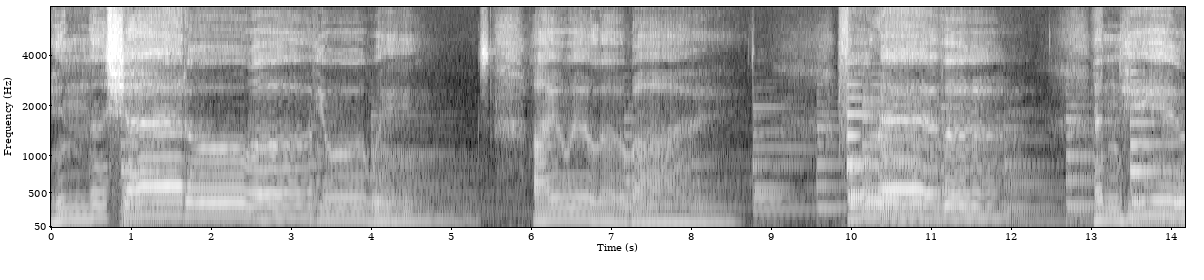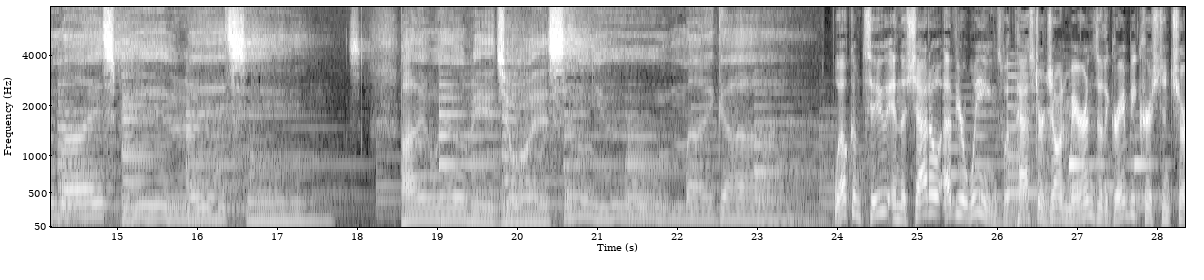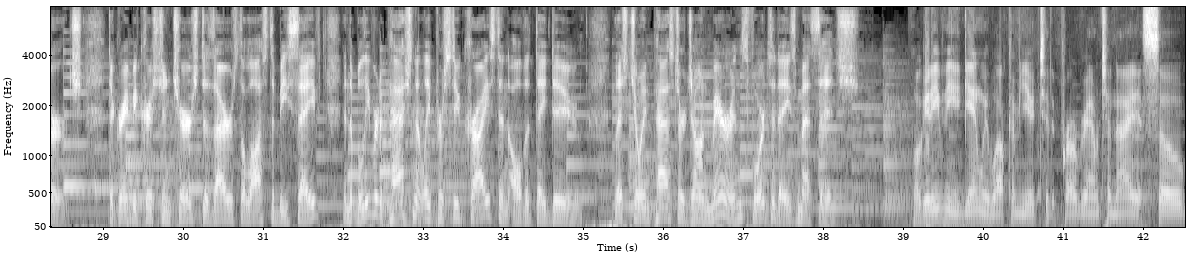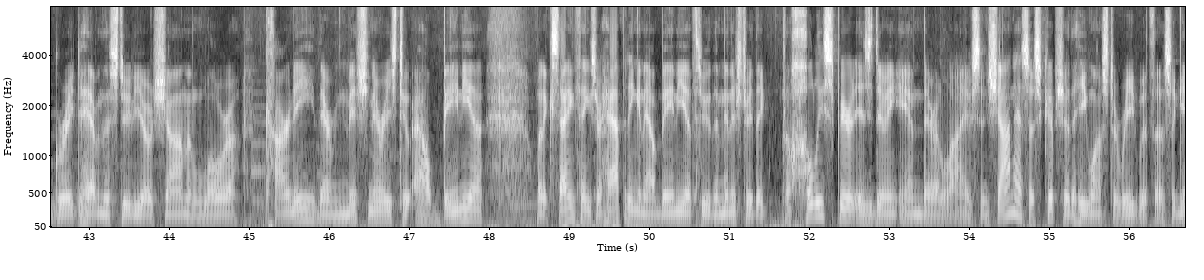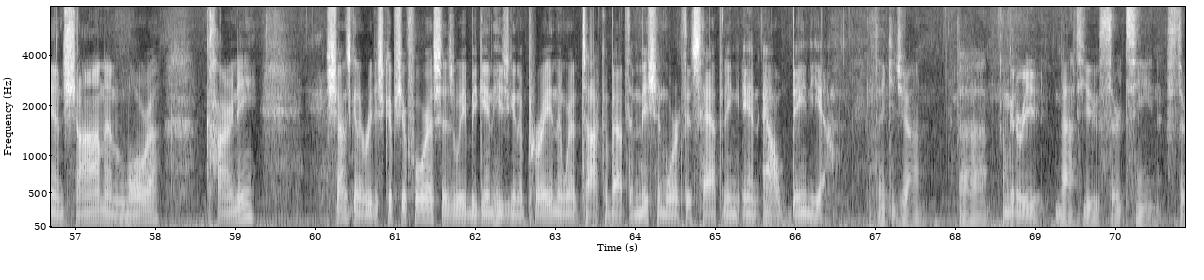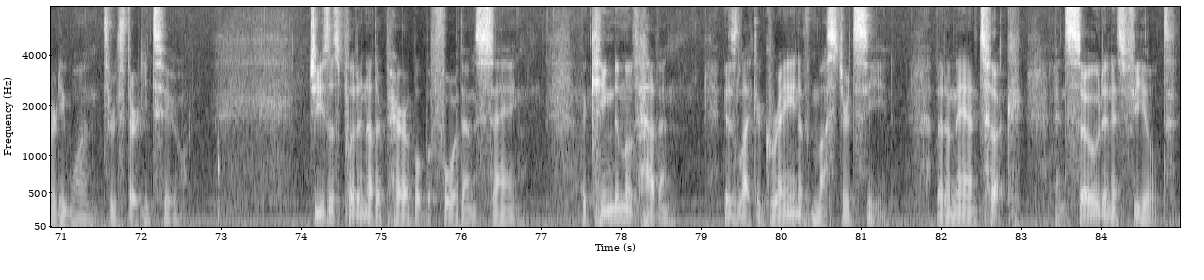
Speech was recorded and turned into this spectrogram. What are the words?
In the shadow of your wings, I will abide forever and hear my spirit sings. I will rejoice in you, my God. Welcome to In the Shadow of Your Wings with Pastor John Marins of the Granby Christian Church. The Granby Christian Church desires the lost to be saved and the believer to passionately pursue Christ in all that they do. Let's join Pastor John Marins for today's message. Well, good evening again. We welcome you to the program tonight. It's so great to have in the studio Sean and Laura Carney. They're missionaries to Albania. What exciting things are happening in Albania through the ministry that the Holy Spirit is doing in their lives. And Sean has a scripture that he wants to read with us. Again, Sean and Laura Carney. Sean's going to read a scripture for us as we begin. He's going to pray, and then we're going to talk about the mission work that's happening in Albania. Thank you, John. Uh, I'm going to read Matthew 13, 31 through 32. Jesus put another parable before them, saying, The kingdom of heaven is like a grain of mustard seed that a man took and sowed in his field.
